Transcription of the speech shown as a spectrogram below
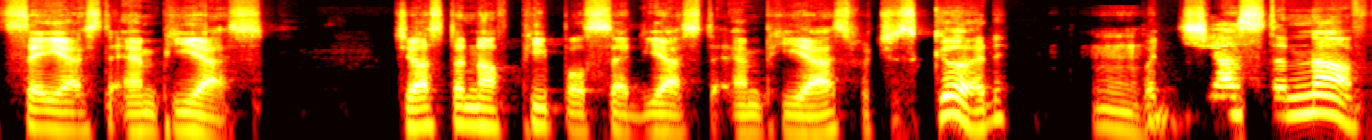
Say yes to MPS. Just enough people said yes to MPS, which is good, mm. but just enough,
